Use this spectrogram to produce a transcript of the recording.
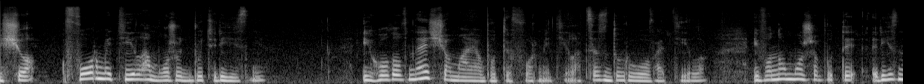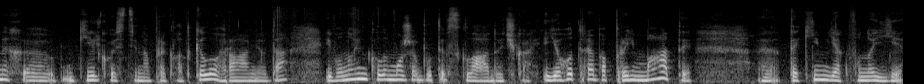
що форми тіла можуть бути різні. І головне, що має бути в формі тіла, це здорове тіло. І воно може бути різних е, кількості, наприклад, кілограмів, да? і воно інколи може бути в складочках. І його треба приймати е, таким, як воно є.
